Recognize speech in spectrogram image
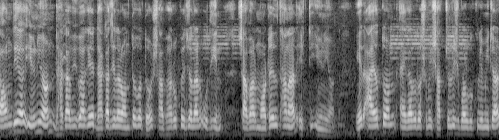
কাউন্দিয়া ইউনিয়ন, ঢাকা বিভাগের ঢাকা জেলার অন্তর্গত সাভার উপজেলার অধীন সাভার মডেল থানার একটি ইউনিয়ন। এর আয়তন এগারো দশমিক সাতচল্লিশ বর্গ কিলোমিটার।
